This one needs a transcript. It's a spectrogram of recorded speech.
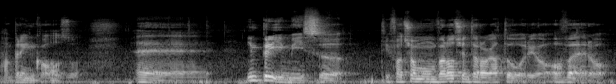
a Brincoso. E in primis ti facciamo un veloce interrogatorio, ovvero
